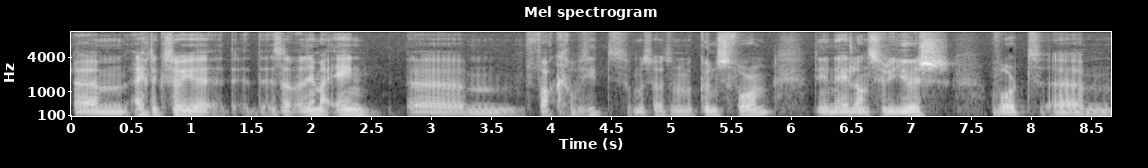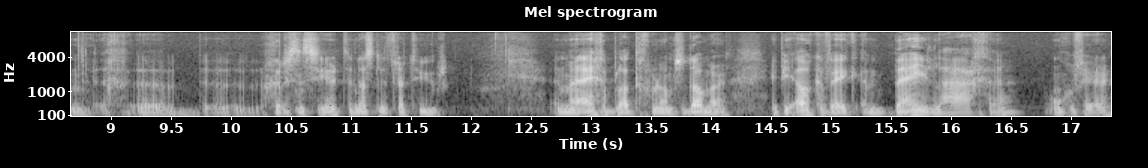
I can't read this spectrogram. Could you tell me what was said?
um, eigenlijk zou je... Er is alleen maar één um, vakgebied, om het zo te noemen, kunstvorm... die in Nederland serieus wordt um, gerecenseerd. En dat is literatuur. En mijn eigen blad, Groen Amsterdammer... heb je elke week een bijlage, ongeveer...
